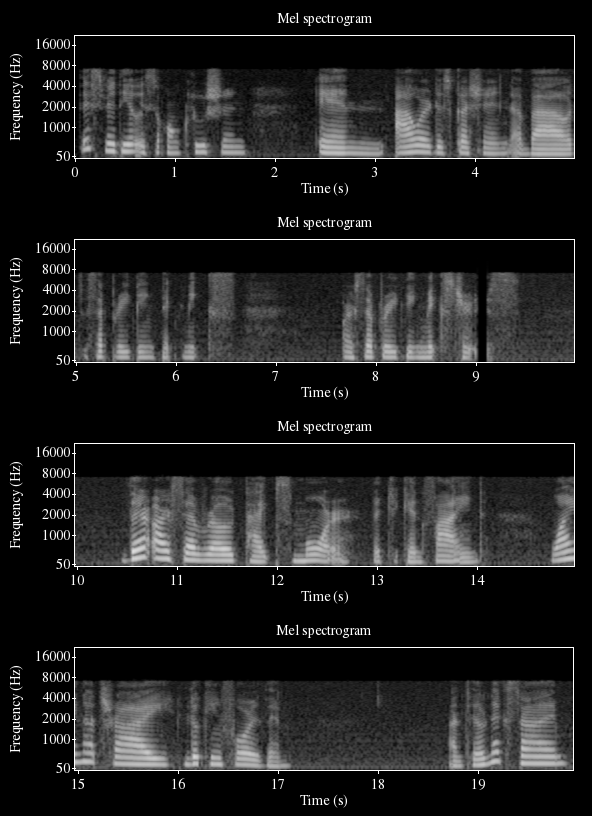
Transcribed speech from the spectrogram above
This video is a conclusion in our discussion about separating techniques or separating mixtures. There are several types more that you can find. Why not try looking for them? Until next time.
